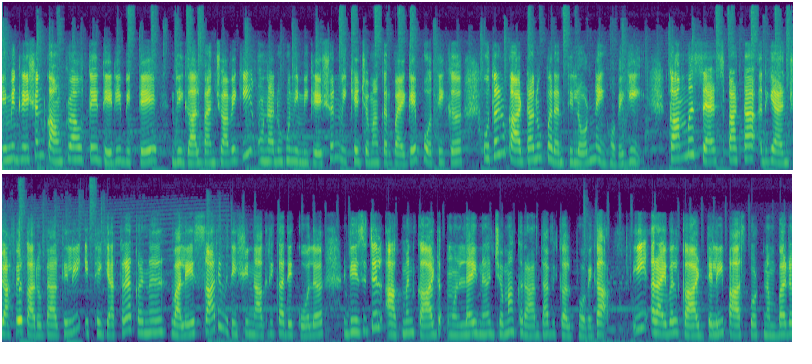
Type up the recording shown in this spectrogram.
ਇਮੀਗ੍ਰੇਸ਼ਨ ਕਾਊਂਟਰਾਂ ਉੱਤੇ ਦੇਰੀ ਬਿੱਤੇ ਦੀ ਗੱਲ ਬਣ ਜਾਵੇਗੀ। ਉਹਨਾਂ ਨੂੰ ਹੁਣ ਇਮੀਗ੍ਰੇਸ਼ਨ ਵਿਖੇ ਜਮ੍ਹਾਂ ਕਰਵਾਏ ਗਏ ਭੌਤਿਕ ਉਤਰਨ ਕਾਰਡਾਂ ਨੂੰ ਭਰਨ ਦੀ ਲੋੜ ਨਹੀਂ ਹੋਵੇਗੀ। ਕੰਮ, ਸੈਰ ਸਪਾਟਾ, ਅਧਿਐਨ ਜਾਂ ਫਿਰ ਕਾਰੋਬਾਰ ਦੇ ਲਈ ਇੱਥੇ ਯਾਤਰਾ ਕਰਨ ਵਾਲੇ ਸਾਰੇ ਵਿਦੇਸ਼ੀ ਨਾਗਰਿਕਾਂ ਦੇ ਕੋਲ ਡਿਜੀਟਲ ਆਗਮਨ ਕਾਰਡ ਆਨਲਾਈਨ ਜਮ੍ਹਾਂ ਕਰਾਉਣ ਦਾ ਵਿਕਲਪ ਹੋਵੇਗਾ। ਈ ਅਰਾਈਵਲ ਕਾਰਡ ਦੇ ਲਈ ਪਾਸਪੋਰਟ ਨੰਬਰ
